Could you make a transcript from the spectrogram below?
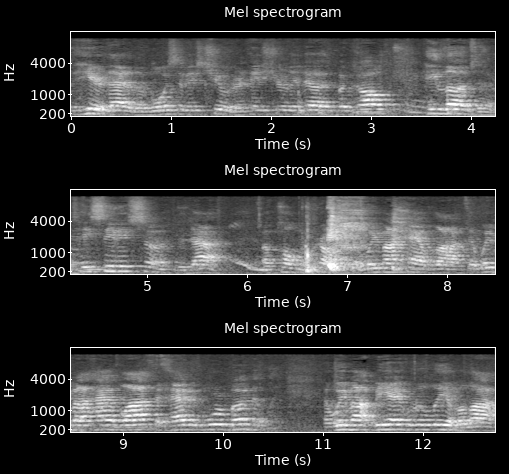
to hear that of the voice of his children. He surely does because he loves us. He sent his son to die upon the cross that we might have life, that we might have life and have it more abundantly. And we might be able to live a life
